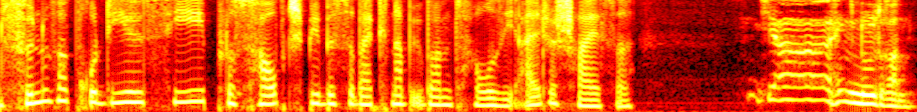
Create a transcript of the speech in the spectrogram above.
ein Fünfer pro DLC plus Hauptspiel bist du bei knapp über einem Tausi. Alte Scheiße. Ja, hängen null dran.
